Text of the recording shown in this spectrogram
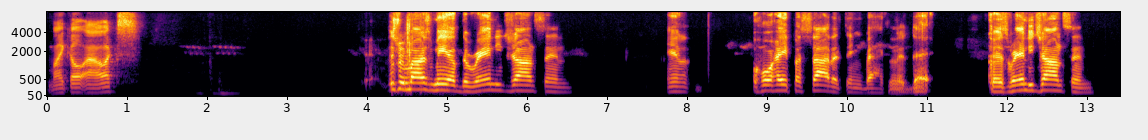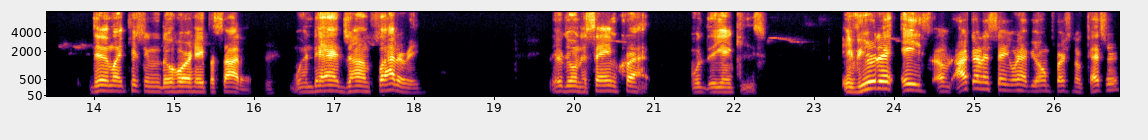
Michael, Alex. This reminds me of the Randy Johnson and Jorge Posada thing back in the day. Because Randy Johnson didn't like pitching to Jorge Posada. When they had John Flaherty, they were doing the same crap with the Yankees. If you're the ace of, I'm gonna say you want to have your own personal catcher,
